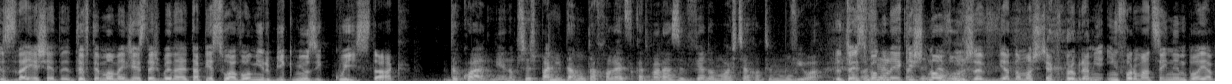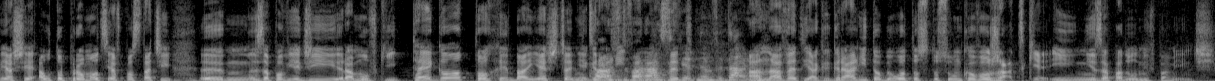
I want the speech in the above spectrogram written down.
zdaje, się, ty, w tym momencie jesteśmy na etapie Sławomir Big Music Quiz, tak? Dokładnie. No przecież pani Danuta Cholecka dwa razy w wiadomościach o tym mówiła. To jest w ogóle jakieś nowum, że w wiadomościach w programie informacyjnym pojawia się autopromocja w postaci ym, zapowiedzi ramówki. Tego to chyba jeszcze nie To aż grali, dwa razy nawet, w jednym wydaniu. a nawet jak grali, to było to stosunkowo rzadkie i nie zapadło mi w pamięci.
